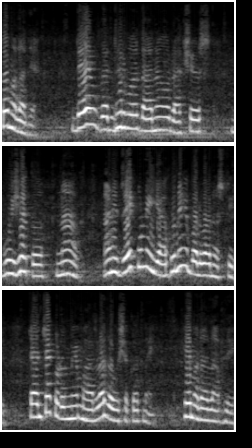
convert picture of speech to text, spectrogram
तो मला द्या. देव गंधर्व दानव राक्षस गुह्यक नाग आणि जे कोणी याहूनही बलवान असतील त्यांच्याकडून मी मारला जाऊ शकत नाही. हे मला लाभले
